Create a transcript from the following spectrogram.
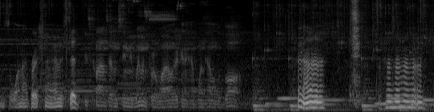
It's the one operation I understood. These clowns haven't seen me women for a while. They're gonna have one hell of a ball.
